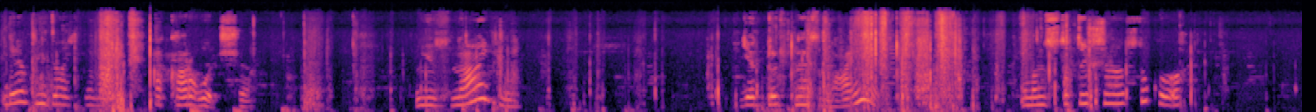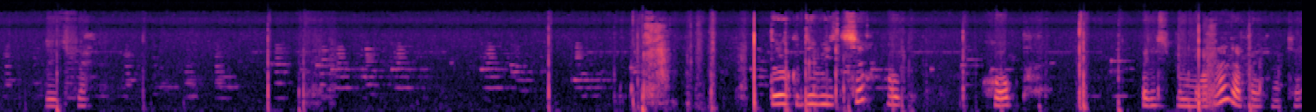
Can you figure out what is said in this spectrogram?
я видео снимаю. Так, короче. Не знаю. Я тут не знаю. У мене 100 тисяч настукало. Дивіться. Так, дивіться. Хоп. Хоп. В принципі, можна запихнути.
